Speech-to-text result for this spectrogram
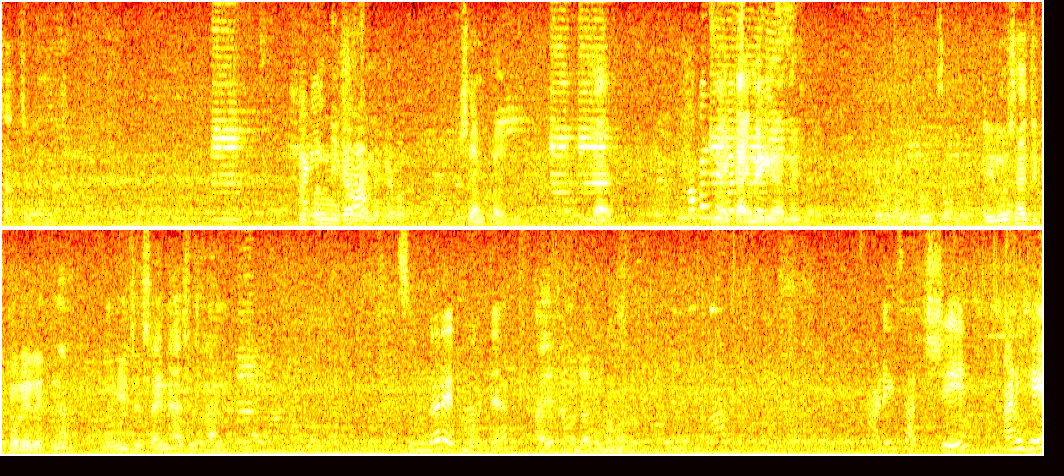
सातशे पन्नास. हे पण निघालंय हा? ना हे बघा. सेम प्राइस काय? हा पण नाही काय. निघणार नाही झालं हे बघा ना लूज झालं. लूज आहे चिटकवलेले आहेत ना. मग ही जसं आहे ना असेच राहणार. सुंदर आहेत मूर्त्या. आहे याच्यामध्ये अजून. साडेसातशे. आणि हे?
